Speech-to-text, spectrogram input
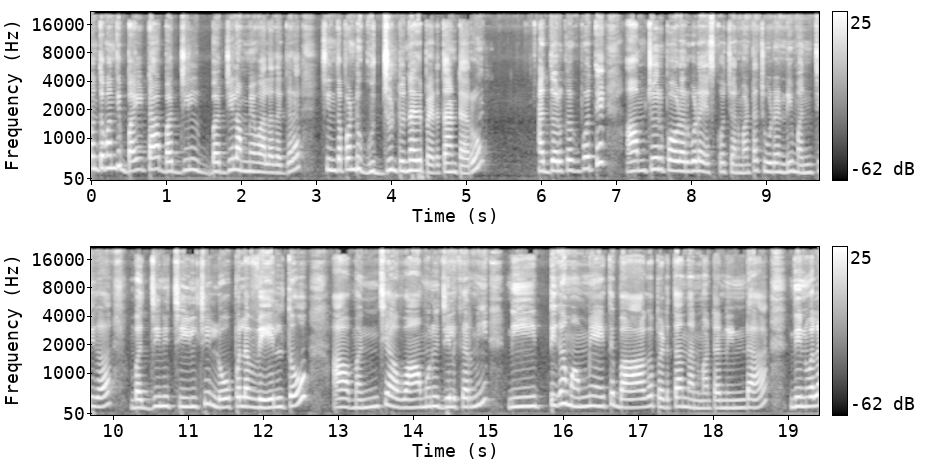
కొంతమంది బయట బజ్జీలు బజ్జీలు అమ్మే వాళ్ళ దగ్గర చింతపండు గుజ్జు ఉంటుంది అది పెడతా అంటారు. అది దొరకకపోతే ఆమ్చూరు పౌడర్ కూడా వేసుకోవచ్చు అనమాట చూడండి మంచిగా బజ్జీని చీల్చి లోపల వేలుతో ఆ మంచి ఆ వామును జీలకర్రని నీట్గా మమ్మీ అయితే బాగా పెడుతుంది అనమాట నిండా. దీనివల్ల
